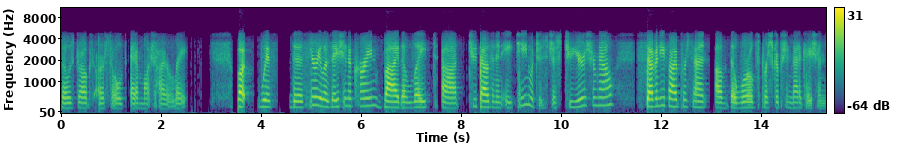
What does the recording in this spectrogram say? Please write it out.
those drugs are sold at a much higher rate. But with the serialization occurring by the late uh, 2018, which is just two years from now, 75% of the world's prescription medications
